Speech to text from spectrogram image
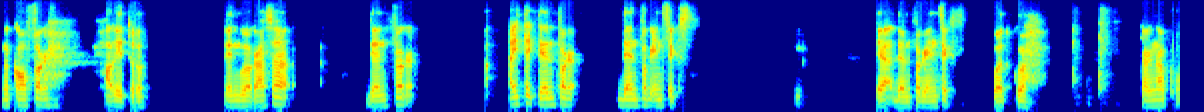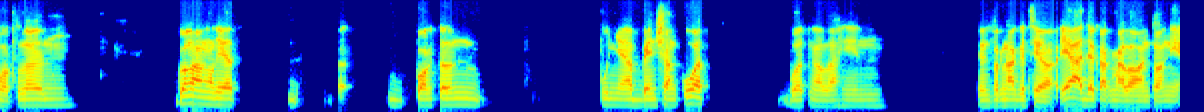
ngecover hal itu. Dan gue rasa Denver, I take Denver, Denver in six. Ya, Denver in six buat gue. Karena Portland, gue nggak ngelihat Portland punya bench yang kuat buat ngalahin Denver Nuggets ya. Ya ada Carmelo Anthony,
